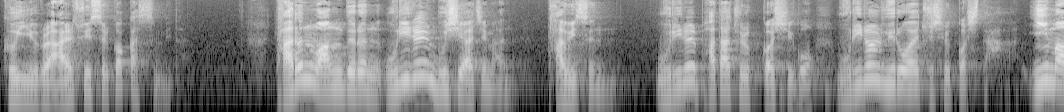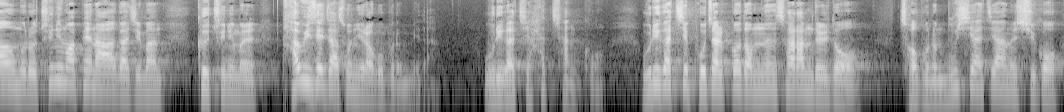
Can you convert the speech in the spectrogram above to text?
그 이유를 알 수 있을 것 같습니다. 다른 왕들은 우리를 무시하지만 다윗은 우리를 받아줄 것이고 우리를 위로해 주실 것이다. 이 마음으로 주님 앞에 나아가지만 그 주님을 다윗의 자손이라고 부릅니다. 우리 같이 하찮고 우리 같이 보잘 것 없는 사람들도 저분은 무시하지 않으시고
